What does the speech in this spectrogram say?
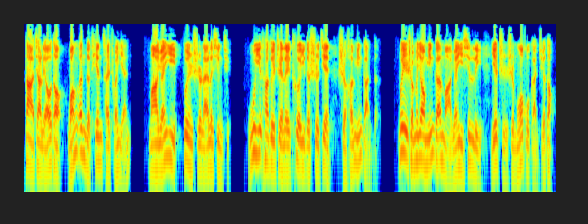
大家聊到王恩的天才传言，马元义顿时来了兴趣。无疑，他对这类特异的事件是很敏感的。为什么要敏感？马元义心里也只是模糊感觉到。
